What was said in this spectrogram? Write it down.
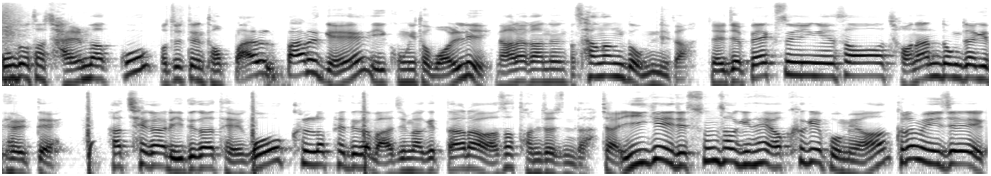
공도 더 잘 맞고 어쩔 때는 더 빨, 빠르게 이 공이 더 멀리 날아가는 상황도 옵니다. 자 이제 백스윙에서 전환 동작이 될 때 하체가 리드가 되고 클럽 헤드가 마지막에 따라와서 던져진다. 자 이게 이제 순서긴 해요. 크게 보면. 그러면 이제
